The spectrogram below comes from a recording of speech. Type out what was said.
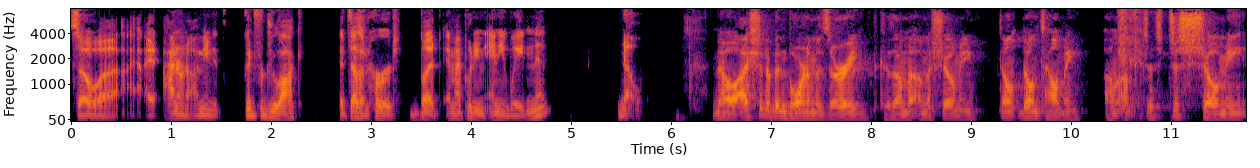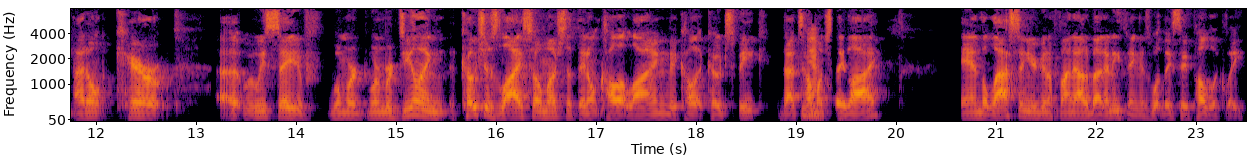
So uh, I, I don't know. I mean, it's good for Drew Lock. It doesn't hurt, but am I putting any weight in it? No. No, I should have been born in Missouri because I'm a, I'm a show me. Don't don't tell me. I'm, I'm just just show me. I don't care. Uh, we say when we're when we're dealing, coaches lie so much that they don't call it lying; they call it coach speak. That's how yeah. much they lie. And the last thing you're going to find out about anything is what they say publicly.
